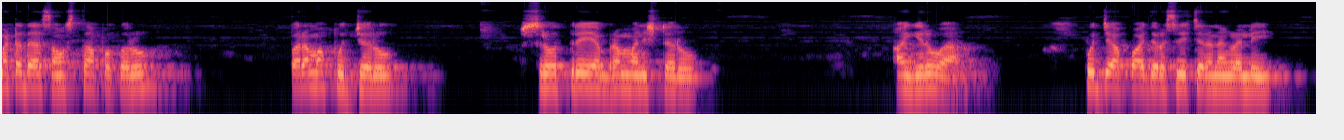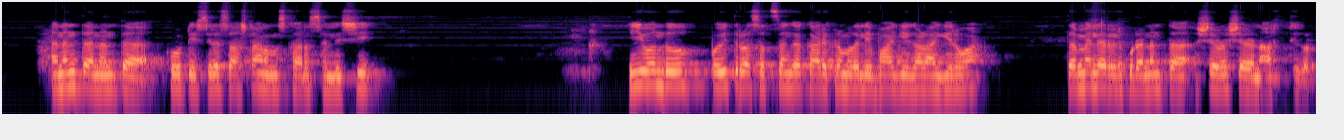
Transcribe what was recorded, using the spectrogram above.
ಮಠದ ಸಂಸ್ಥಾಪಕರು, ಪರಮ ಪೂಜ್ಯರು, ಶ್ರೋತ್ರೇಯ ಬ್ರಹ್ಮನಿಷ್ಠರು ಆಗಿರುವ ಪೂಜ್ಯ ಅಪ್ಪಾಜಿಯವರ ಶ್ರೀಚರಣಗಳಲ್ಲಿ ಅನಂತ ಅನಂತ ಕೋಟಿ ಶಿರಸಾಷ್ಟಾಂಗ ನಮಸ್ಕಾರ ಸಲ್ಲಿಸಿ ಈ ಒಂದು ಪವಿತ್ರ ಸತ್ಸಂಗ ಕಾರ್ಯಕ್ರಮದಲ್ಲಿ ಭಾಗಿಗಳಾಗಿರುವ ತಮ್ಮೆಲ್ಲರಿಗೂ ಕೂಡ ಅನಂತ ಶರಣ ಶರಣಾರ್ಥಿಗಳು.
